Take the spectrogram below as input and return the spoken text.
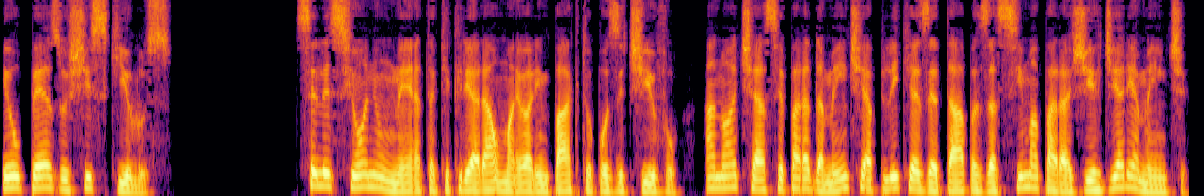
eu peso X quilos. Selecione um meta que criará um maior impacto positivo, anote-a separadamente e aplique as etapas acima para agir diariamente.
